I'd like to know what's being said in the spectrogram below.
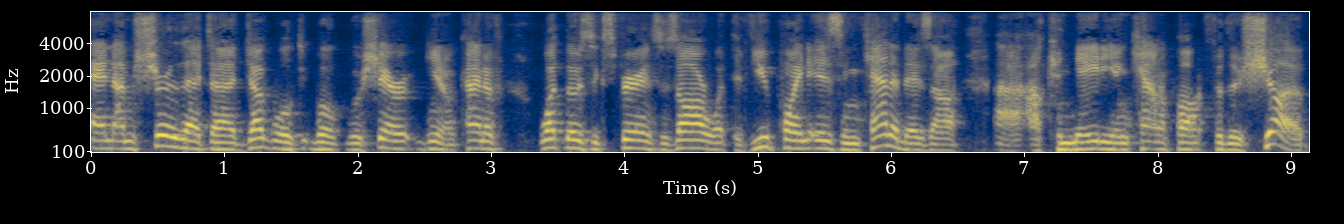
And I'm sure that uh, Doug will, will, will share, you know, kind of what those experiences are, what the viewpoint is in Canada as our, uh, our Canadian counterpart for the show.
